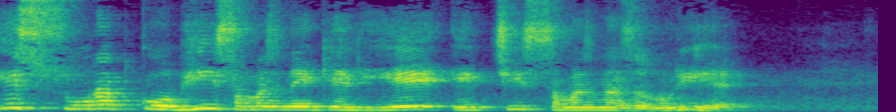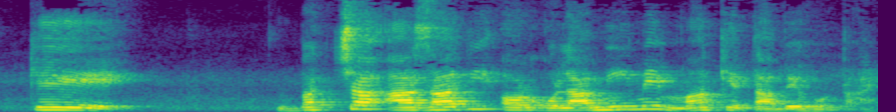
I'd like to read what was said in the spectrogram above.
इस सूरत को भी समझने के लिए एक चीज़ समझना ज़रूरी है कि बच्चा आज़ादी और गुलामी में माँ के ताबे होता है।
